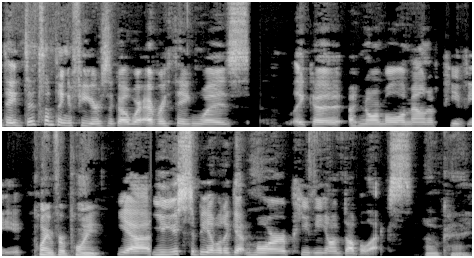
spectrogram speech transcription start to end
they did something a few years ago where everything was like a, a normal amount of PV. Point for point. Yeah. You used to be able to get more PV on double X. Okay.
